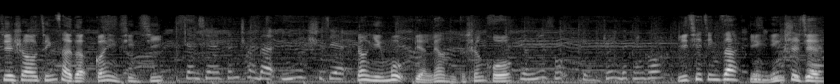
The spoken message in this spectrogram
介绍精彩的观影信息，展现纷呈的音乐世界，让荧幕点亮你的生活，用音符点缀你的天空，一切尽在影音世界。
